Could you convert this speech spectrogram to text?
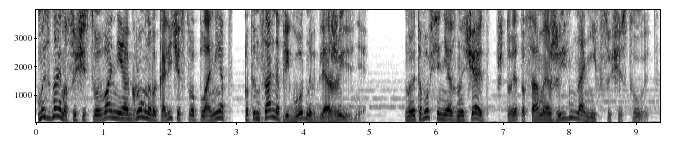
Мы знаем о существовании огромного количества планет, потенциально пригодных для жизни. Но это вовсе не означает, что эта самая жизнь на них существует.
